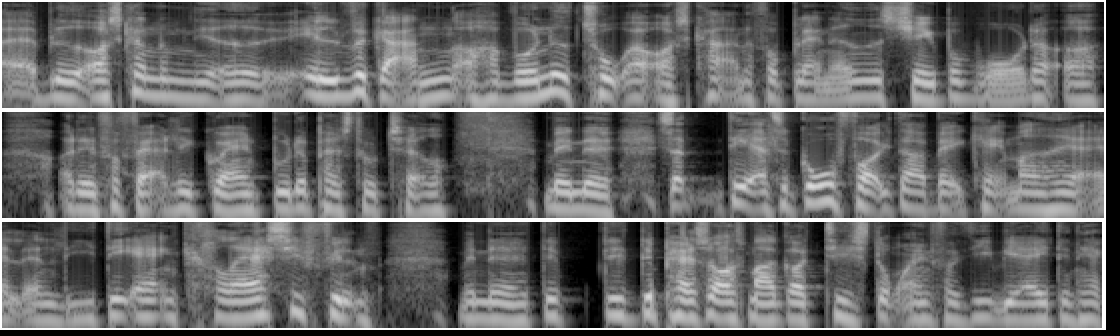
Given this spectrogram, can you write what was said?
er blevet Oscar-nomineret 11 gange, og har vundet to af Oscar'erne for blandt andet Shape of Water og, og den forfærdelige Grand Budapest Hotel. Men øh, så det er altså gode folk, der er bag kameraet her, alt andet lige. Det er en classy film, men øh, det, det, det passer også meget godt til historien, fordi vi er i den her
